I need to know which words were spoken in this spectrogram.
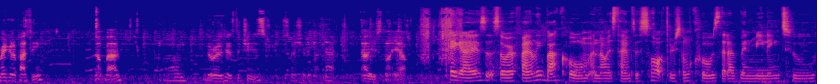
Regular patty, not bad. Um, the rest is the cheese, so I should have got that. Oh, it's not yet. Hey guys, so we're finally back home and now it's time to sort through some clothes that I've been meaning to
